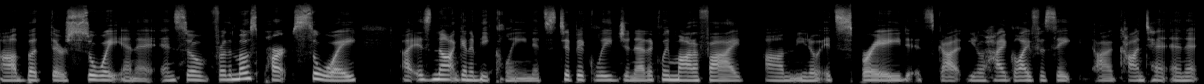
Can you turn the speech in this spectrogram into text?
uh, but there's soy in it and so for the most part soy uh, is not going to be clean. It's typically genetically modified um, you know, it's sprayed. It's got you know high glyphosate uh, content in it.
